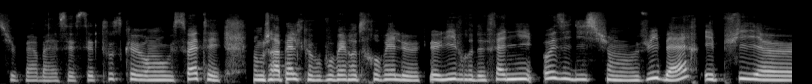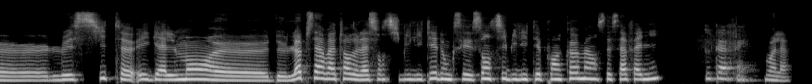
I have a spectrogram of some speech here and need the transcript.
Super, bah, c'est tout ce qu'on vous souhaite. Et donc, je rappelle que vous pouvez retrouver le, livre de Fanny aux éditions Vuibert et puis le site également de l'Observatoire de la sensibilité. Donc, c'est sensibilité.com, hein, c'est ça, Fanny? Tout à fait. Voilà,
